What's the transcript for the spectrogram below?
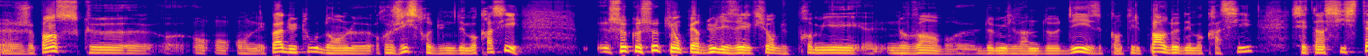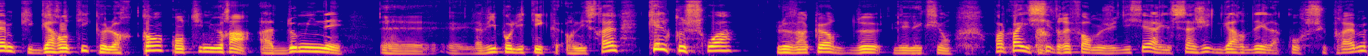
euh, je pense qu'on euh, n'est pas du tout dans le registre d'une démocratie. Ce que ceux qui ont perdu les élections du 1er novembre 2022 disent quand ils parlent de démocratie, c'est un système qui garantit que leur camp continuera à dominer euh, euh, la vie politique en Israël, quel que soit le vainqueur de l'élection. On ne parle pas ici de réforme judiciaire, il s'agit de garder la Cour suprême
